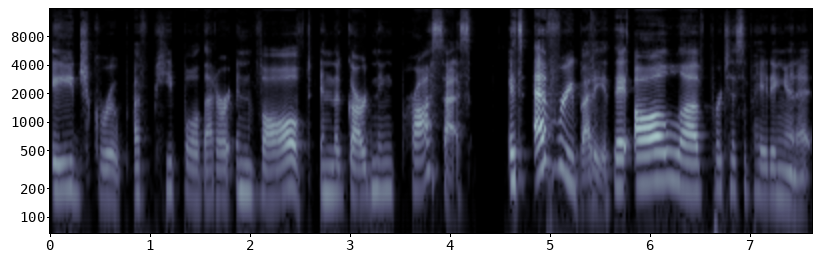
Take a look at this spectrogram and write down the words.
age group of people that are involved in the gardening process. It's everybody. They all love participating in it.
